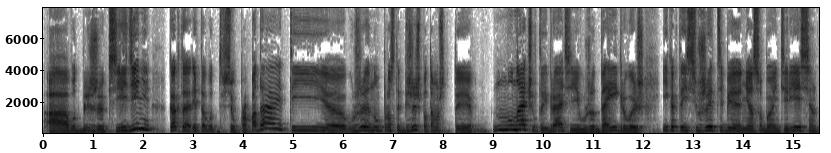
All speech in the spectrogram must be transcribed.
а вот ближе к середине как-то это вот все пропадает, и э, уже, ну, просто бежишь, потому что ты, ну, начал ты играть, и уже доигрываешь, и как-то и сюжет тебе не особо интересен,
